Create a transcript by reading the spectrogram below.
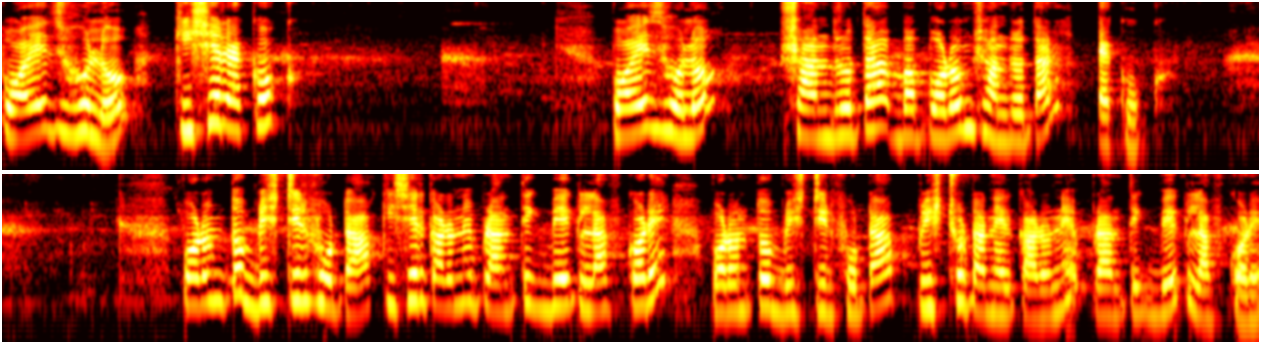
পয়েজ হলো কিসের একক? পয়েজ হল সান্দ্রতা বা পরম সান্দ্রতার একক। পরন্ত বৃষ্টির ফোঁটা কিসের কারণে প্রান্তিক বেগ লাভ করে? পরন্ত বৃষ্টির ফোঁটা পৃষ্ঠটানের কারণে প্রান্তিক বেগ লাভ করে।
